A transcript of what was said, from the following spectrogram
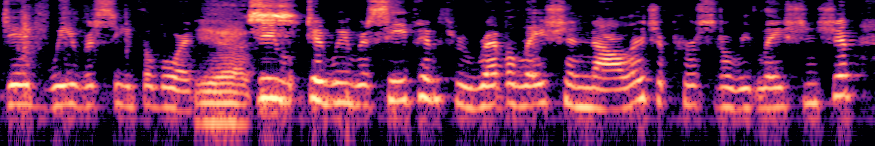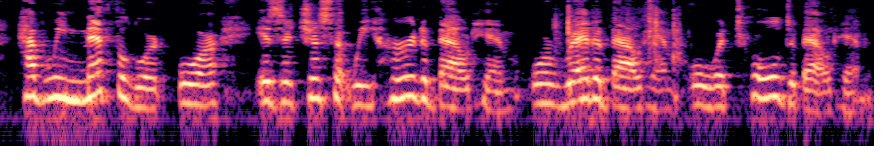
did we receive the Lord? Yes. Did, did, we receive him through revelation knowledge, a personal relationship? Have we met the Lord? Or is it just that we heard about him, or read about him, or were told about him?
